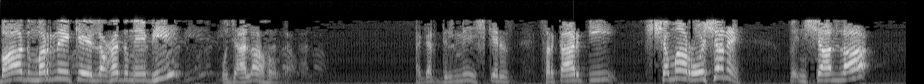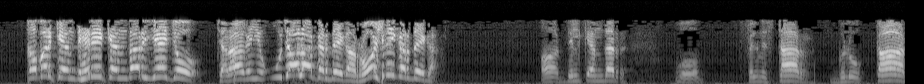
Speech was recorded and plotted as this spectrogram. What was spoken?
بعد مرنے کے لحد میں بھی اجالا ہوگا۔ اگر دل میں عشق سرکار کی شمع روشن ہے تو انشاءاللہ قبر کے اندھیرے کے اندر یہ جو چراغ یہ اجالا کر دے گا، روشنی کر دے گا۔ اور دل کے اندر وہ فلم اسٹار، گلوکار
